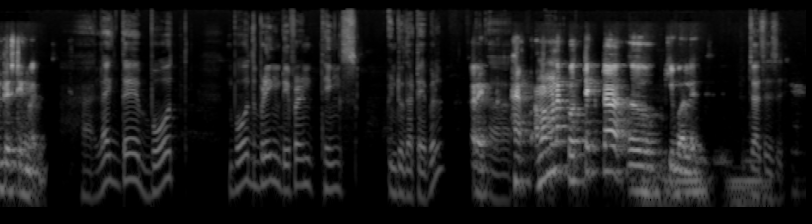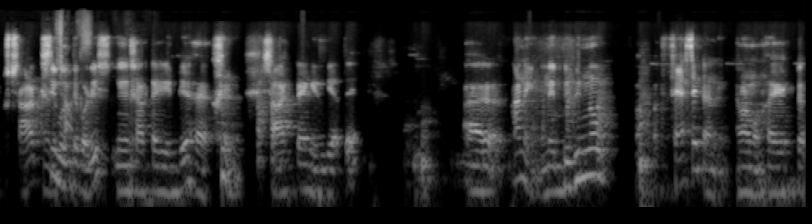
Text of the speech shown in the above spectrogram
ইন্টারেস্টিং লাগে। Like they both both bring different things into the table Correct. Ah, হ্যাঁ আমার মনে হয় প্রত্যেকটা কি বলে। শার্কসই হ্যাঁ, বলতে পারিস শার্ক ট্যাঙ্ক ইন্ডিয়া হ্যাঁ শার্ক ট্যাঙ্ক ইন্ডিয়াতে আর আনে মানে বিভিন্ন ফ্যাসেট আনে আমার মনে হয় একটা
